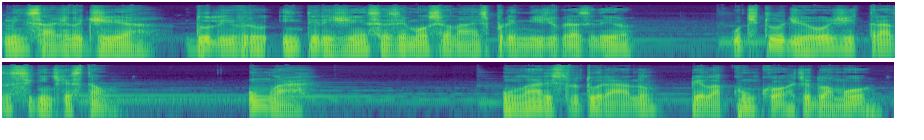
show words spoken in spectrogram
Mensagem do dia do livro Inteligências Emocionais por Emílio Brasileiro. O título de hoje traz a seguinte questão: Um lar. Um lar estruturado pela concórdia do amor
